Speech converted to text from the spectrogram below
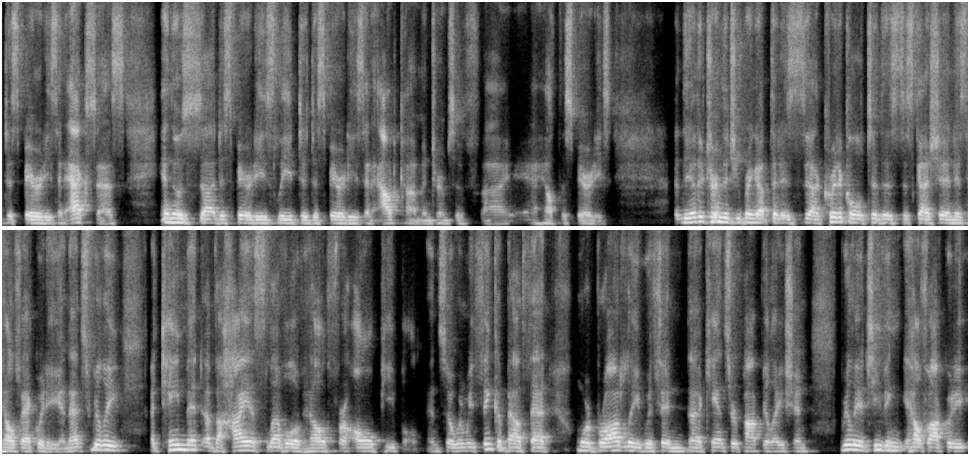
disparities in access. And those uh, disparities lead to disparities in outcome in terms of uh, health disparities. The other term that you bring up that is uh, critical to this discussion is health equity. And that's really attainment of the highest level of health for all people. And so when we think about that more broadly within the cancer population, really achieving health equity,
